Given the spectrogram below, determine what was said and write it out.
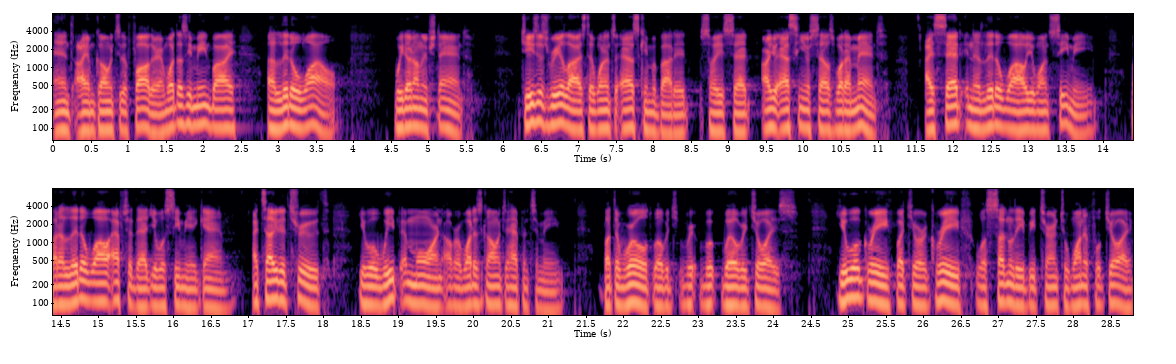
and I am going to the Father? And what does he mean by a little while? We don't understand. Jesus realized they wanted to ask him about it, so he said, Are you asking yourselves what I meant? I said, In a little while you won't see me, but a little while after that you will see me again. I tell you the truth, you will weep and mourn over what is going to happen to me, but the world will, re- will rejoice. You will grieve, but your grief will suddenly be turned to wonderful joy.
